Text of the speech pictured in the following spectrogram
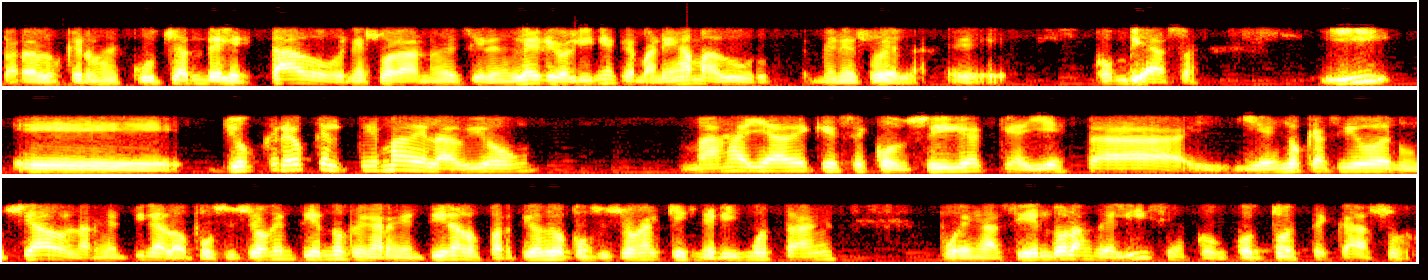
para los que nos escuchan del Estado venezolano, es decir, es la aerolínea que maneja Maduro en Venezuela, eh, con Viasa. Y eh, yo creo que el tema del avión, más allá de que se consiga que ahí está, y es lo que ha sido denunciado en la Argentina, la oposición, entiendo que en Argentina los partidos de oposición al kirchnerismo están pues haciendo las delicias con, todo este caso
